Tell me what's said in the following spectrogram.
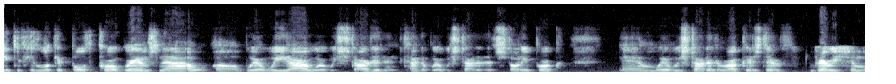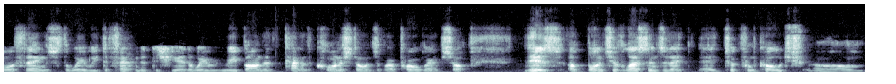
think if you look at both programs now, uh, where we are, where we started, and kind of where we started at Stony Brook and where we started at Rutgers, they're very similar things. The way we defended this year, the way we rebounded, kind of the cornerstones of our program. So there's a bunch of lessons that I, I took from Coach. Um,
